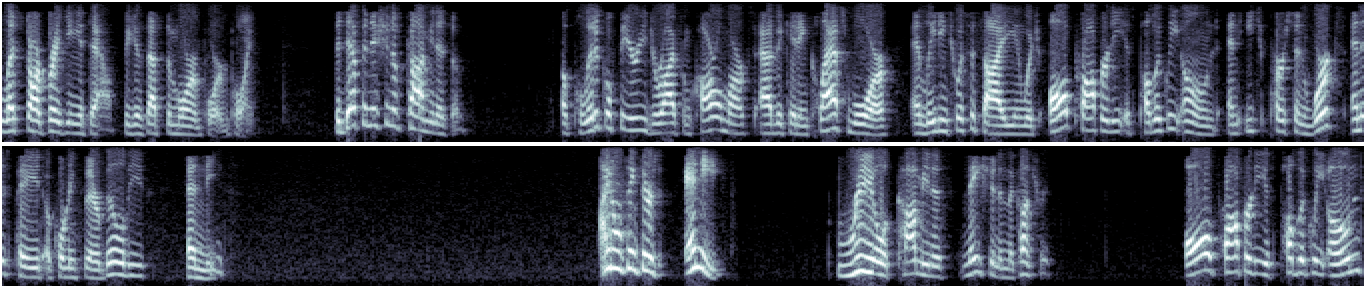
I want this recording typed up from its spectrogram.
let's start breaking it down because that's the more important point. The definition of communism a political theory derived from Karl Marx advocating class war and leading to a society in which all property is publicly owned and each person works and is paid according to their abilities and needs. I don't think there's any real communist nation in the country. All property is publicly owned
